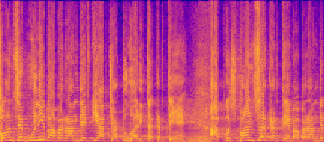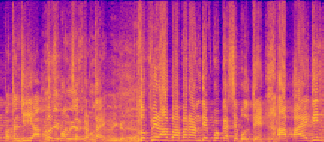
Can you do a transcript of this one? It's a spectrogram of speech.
कौन से उन्हीं बाबा रामदेव की आप चाटुकारिता करते हैं? आपको स्पॉन्सर करते हैं बाबा रामदेव? पतंजलि आपको स्पॉन्सर करता है। तो फिर आप बाबा रामदेव को कैसे बोलते हैं? आप आए दिन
